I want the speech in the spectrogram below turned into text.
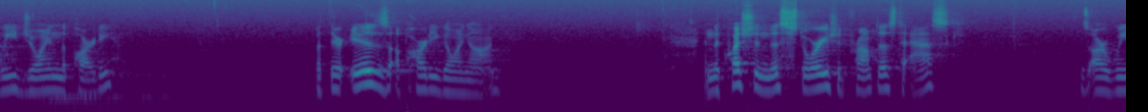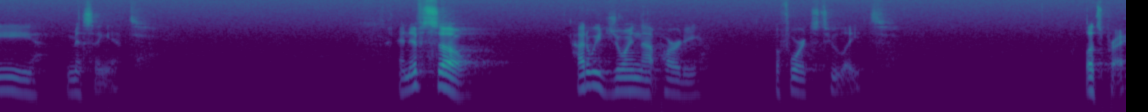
we join the party. But there is a party going on. And the question this story should prompt us to ask is Are we missing it? And if so, how do we join that party before it's too late? Let's pray.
